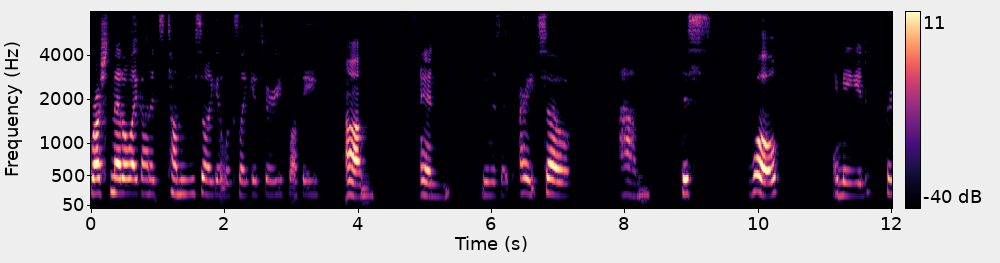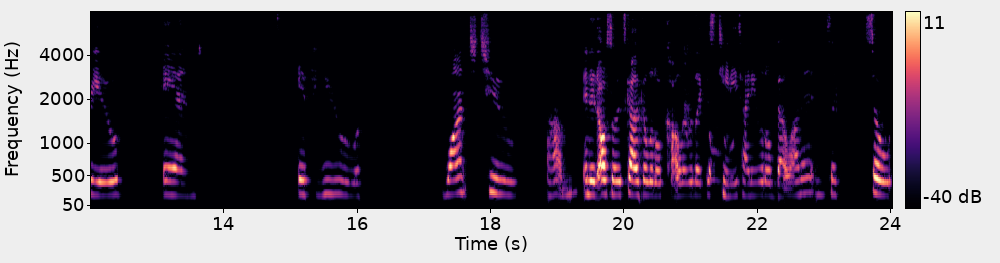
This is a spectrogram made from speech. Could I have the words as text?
brushed metal like on its tummy so like it looks like it's very fluffy. Um and Lena's like all right so um this wolf i made for you and if you want to um and it also it's got like a little collar with like this teeny tiny little bell on it and it's like so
